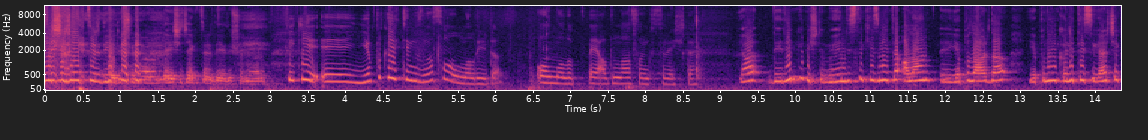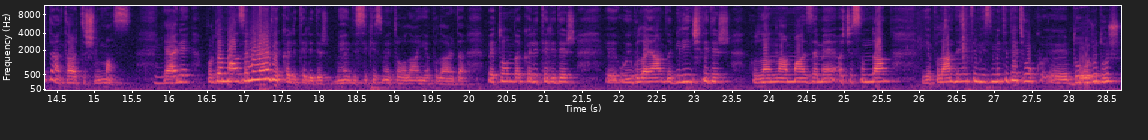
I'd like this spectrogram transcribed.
değişecektir diye düşünüyorum. Değişecektir diye düşünüyorum. Peki e, yapı kalitemiz nasıl olmalıydı? Olmalı veya bundan sonraki süreçte? Ya dediğim gibi işte mühendislik hizmeti alan e, yapılarda yapının kalitesi gerçekten tartışılmaz. Yani burada malzemeler de kalitelidir mühendislik hizmeti olan yapılarda. Beton da kalitelidir, e, uygulayan da bilinçlidir. Kullanılan malzeme açısından yapılan denetim hizmeti de çok e, doğrudur.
